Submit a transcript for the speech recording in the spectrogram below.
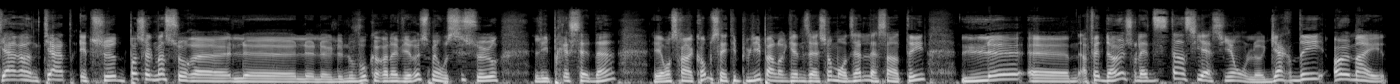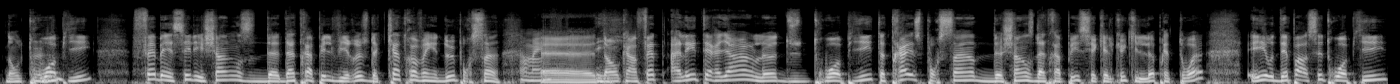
44 études, pas seulement sur euh, le, le, le- le nouveau coronavirus, mais aussi sur les précédents. Et on se rend compte, ça a été publié par l'Organisation mondiale de la santé, le, euh, en fait, d'un, sur la distanciation, là, garder un mètre, donc trois pieds, fait baisser les chances d'attraper le virus de 82 Quand même. euh, Et- donc, en fait, à l'intérieur là, du trois pieds, tu as 13% de chances d'attraper s'il y a quelqu'un qui l'a près de toi. Et au dépasser trois pieds,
